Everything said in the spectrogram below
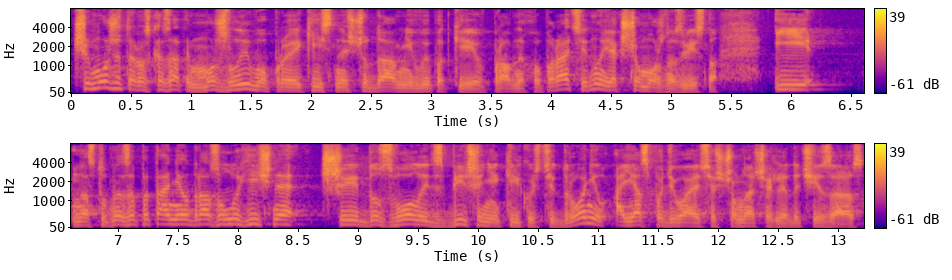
Чи можете розказати, можливо, про якісь нещодавні випадки вправних операцій? Ну, якщо можна, звісно. І Наступне запитання одразу логічне: чи дозволить збільшення кількості дронів? А я сподіваюся, що наші глядачі зараз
